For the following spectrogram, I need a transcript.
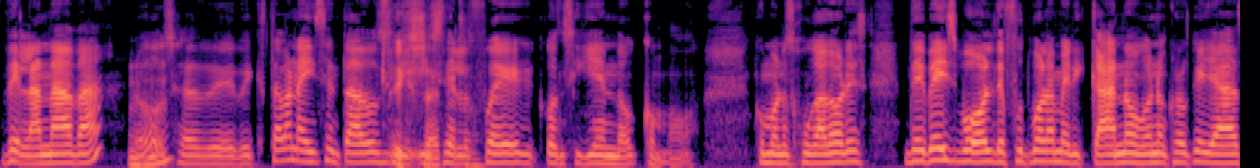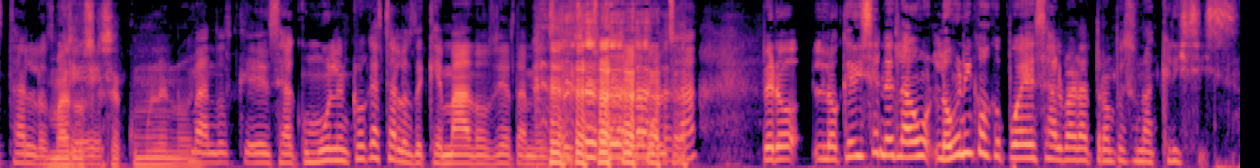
de la nada, ¿no? O sea, de, de que estaban ahí sentados y, y se los fue consiguiendo como como los jugadores de béisbol, de fútbol americano, bueno, creo que ya hasta los más que, los que se acumulen hoy. más los que se acumulen, creo que hasta los de quemados ya también Pero lo que dicen es la lo único que puede salvar a Trump es una crisis.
